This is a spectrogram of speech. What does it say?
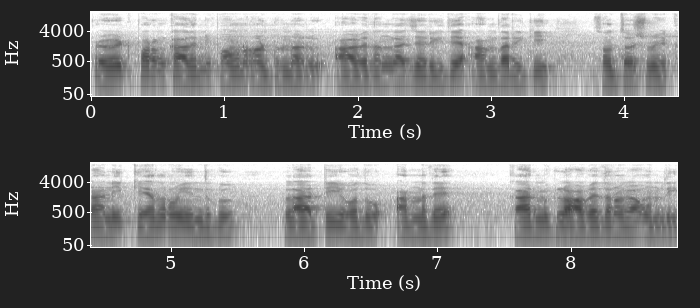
ప్రైవేట్ పరం కాదని పవన్ అంటున్నారు. ఆ విధంగా జరిగితే అందరికీ సంతోషమే కానీ కేంద్రం ఎందుకు క్లారిటీ ఇవ్వదు అన్నదే కార్మికుల ఆవేదనగా ఉంది.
